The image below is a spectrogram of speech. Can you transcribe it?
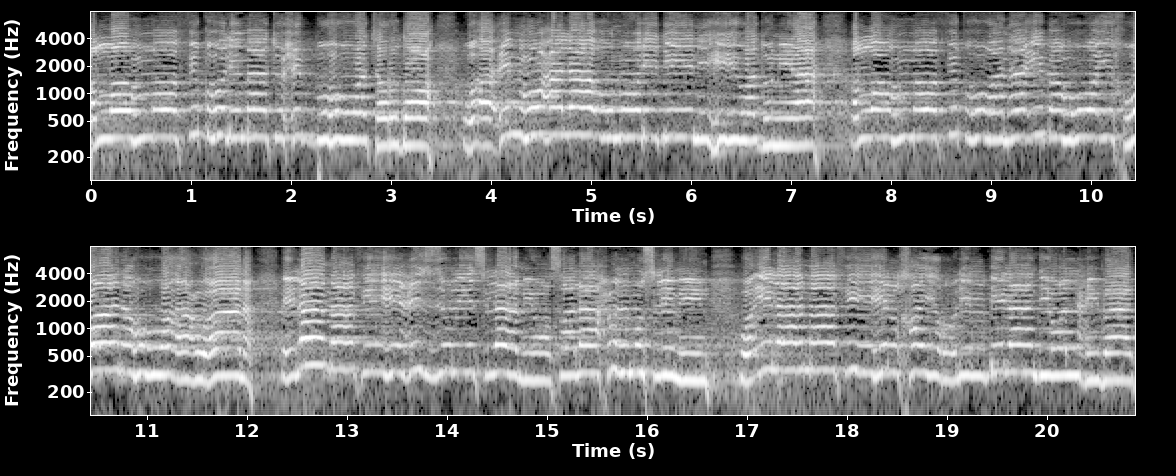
اللهم وفقه لما تحبه وترضاه وأعنه على أمور دينه ودنياه. اللهم وفقه ونائبه وإخوانه وأعوانه إلى ما فيه عز الإسلام وصلاح المسلمين وإلى ما فيه الخير للبلاد والعباد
